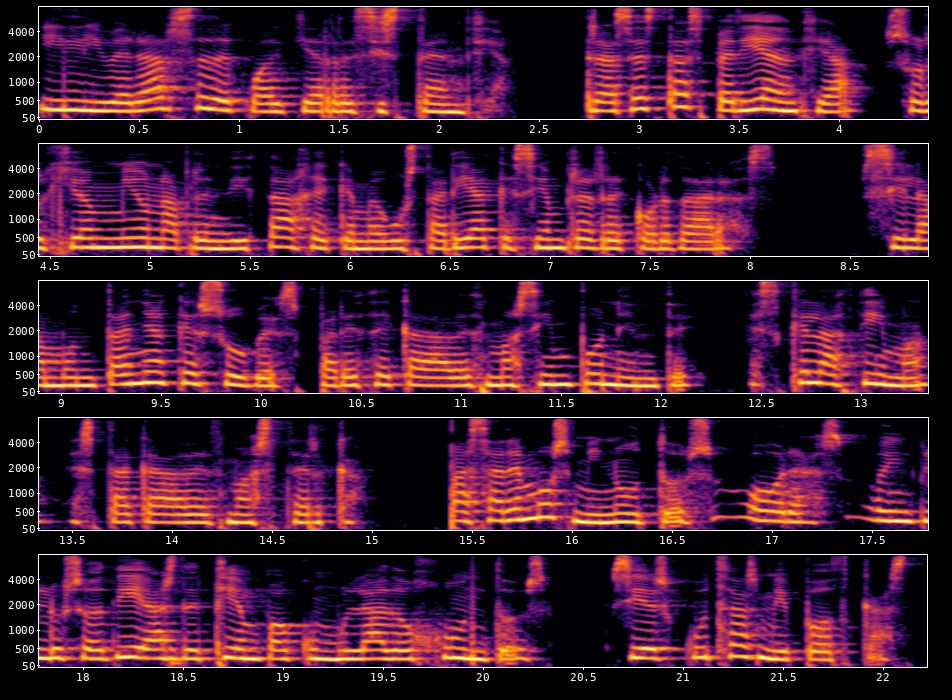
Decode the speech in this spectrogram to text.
y liberarse de cualquier resistencia. Tras esta experiencia surgió en mí un aprendizaje que me gustaría que siempre recordaras. Si la montaña que subes parece cada vez más imponente, es que la cima está cada vez más cerca. Pasaremos minutos, horas o incluso días de tiempo acumulado juntos si escuchas mi podcast.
